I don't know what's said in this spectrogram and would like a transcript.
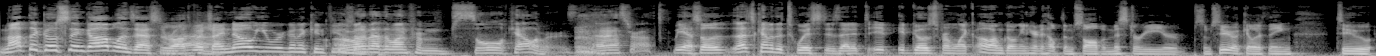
not the Ghosts and Goblins Astaroth, which I know you were going to confuse. oh, what about the one from Soul Calibur? Is that Astaroth? But yeah, so that's kind of the twist is that it, it it goes from like, oh, I'm going in here to help them solve a mystery or some serial killer thing, to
